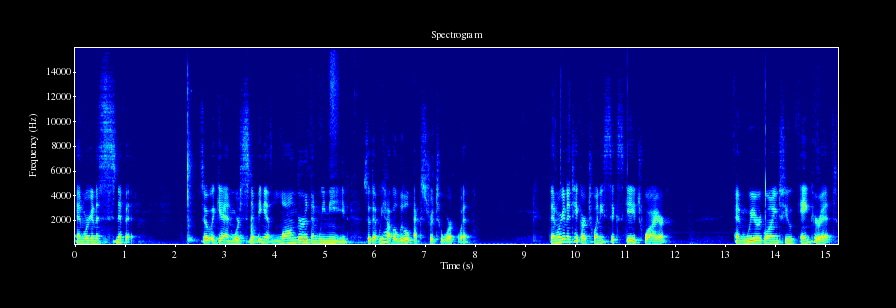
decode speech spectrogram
and we're going to snip it. So again, we're snipping it longer than we need so that we have a little extra to work with. Then we're going to take our 26 gauge wire and we are going to anchor it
